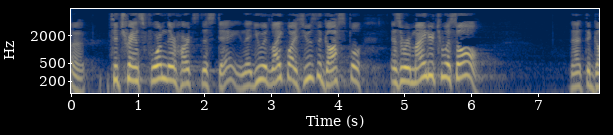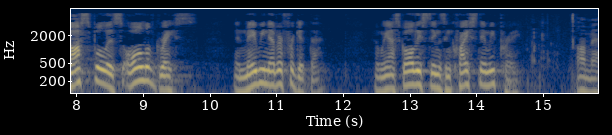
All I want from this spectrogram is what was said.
uh, to transform their hearts this day. And that you would likewise use the gospel as a reminder to us all that the gospel is all of grace and may we never forget that. And we ask all these things in Christ's name we pray. Amen.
